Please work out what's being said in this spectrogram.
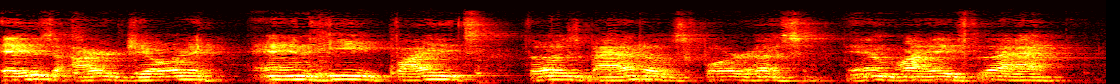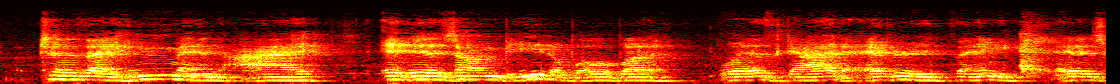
is our joy and He fights those battles for us in life that to the human eye it is unbeatable, but with God everything is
